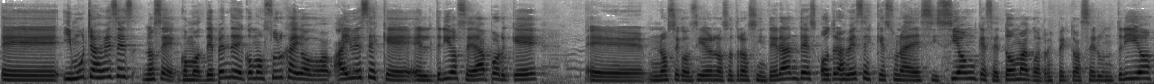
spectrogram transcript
eh, y muchas veces, no sé, como depende de cómo surja, digo, hay veces que el trío se da porque eh, no se consiguieron los otros integrantes, otras veces que es una decisión que se toma con respecto a hacer un trío,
